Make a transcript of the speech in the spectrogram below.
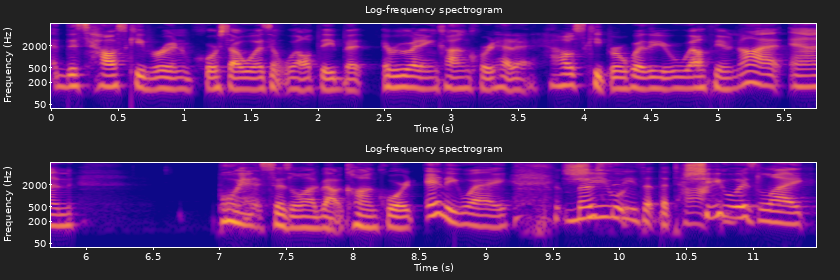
this housekeeper, and of course I wasn't wealthy, but everybody in Concord had a housekeeper, whether you're wealthy or not. And boy, it says a lot about Concord. Anyway, Most she, cities at the time. she was like,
